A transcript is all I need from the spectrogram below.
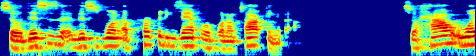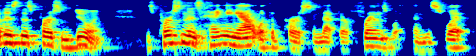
So this is a, this is one a perfect example of what i'm talking about. So how what is this person doing this person is hanging out with a person that they're friends with, and this is what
